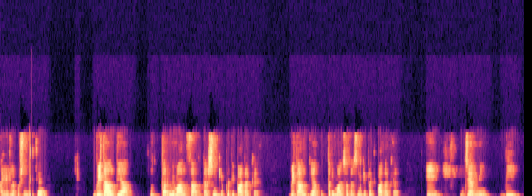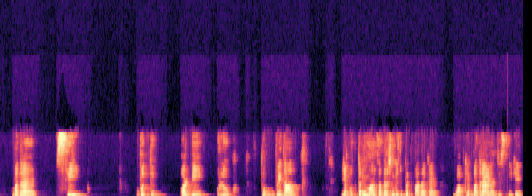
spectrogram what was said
आइए अगला क्वेश्चन देखते हैं। वेदांत या उत्तर मीमांसा दर्शन के प्रतिपादक है। वेदांत या उत्तर मीमांसा दर्शन के प्रतिपादक है। A, Jaimini, B, Badarayana, C, Buddha और डी, उलूक। तो वेदांत या उत्तर मीमांसा दर्शन के जो प्रतिपादक है, वो आपके बद्रायण है। जिससे देखिए,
